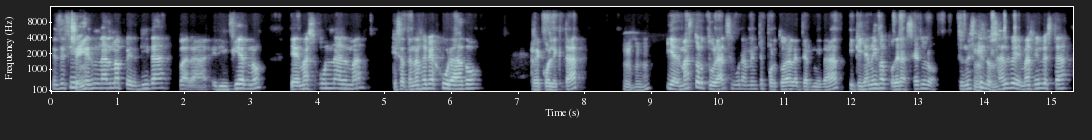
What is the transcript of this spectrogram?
Es decir, era un alma perdida para el infierno y además un alma que Satanás había jurado recolectar y además torturar seguramente por toda la eternidad y que ya no iba a poder hacerlo. Entonces no es que lo salve, más bien lo está,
